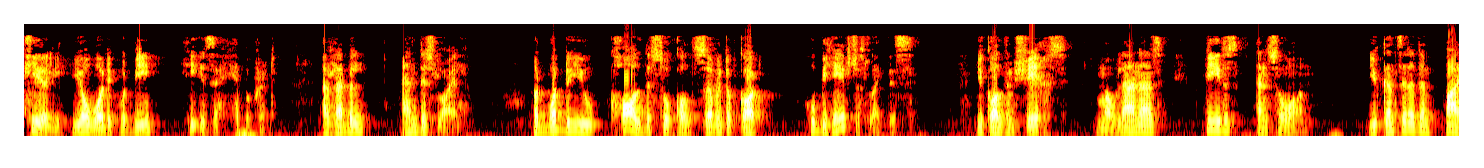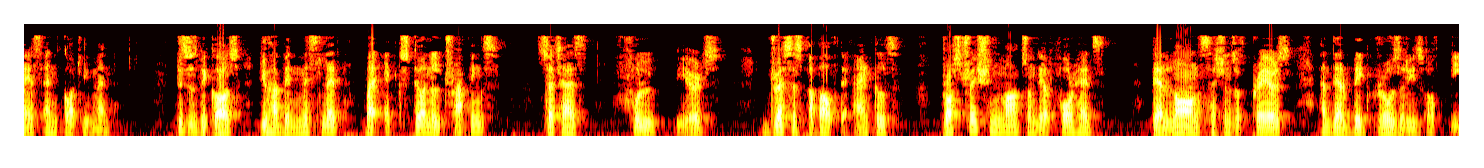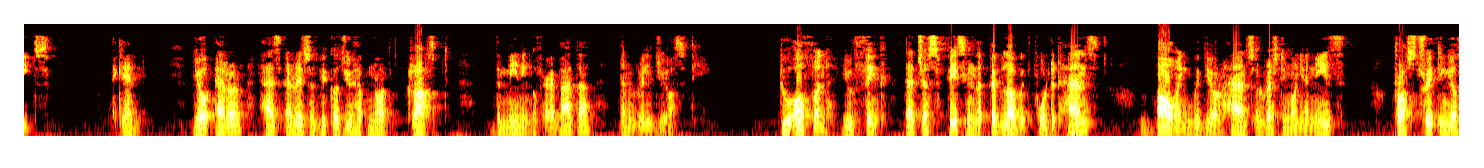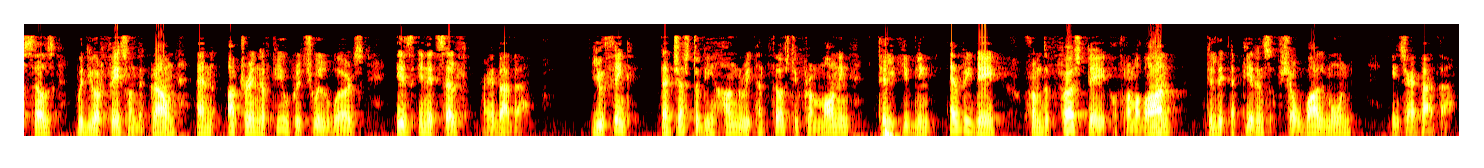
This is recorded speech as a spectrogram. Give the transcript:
Clearly, your verdict would be, he is a hypocrite, a rebel and disloyal. But what do you call the so-called servant of God who behaves just like this? You call them sheikhs, maulanas, pirs, and so on. You consider them pious and godly men. This is because you have been misled by external trappings such as full beards, dresses above the ankles, prostration marks on their foreheads, their long sessions of prayers, and their big rosaries of beads. Again, your error has arisen because you have not grasped the meaning of ibadah and religiosity. Too often you think that just facing the Qibla with folded hands, bowing with your hands resting on your knees, prostrating yourselves with your face on the ground and uttering a few ritual words is in itself ibadah. You think that just to be hungry and thirsty from morning till evening every day from the first day of Ramadan till the appearance of Shawwal moon is ibadah.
